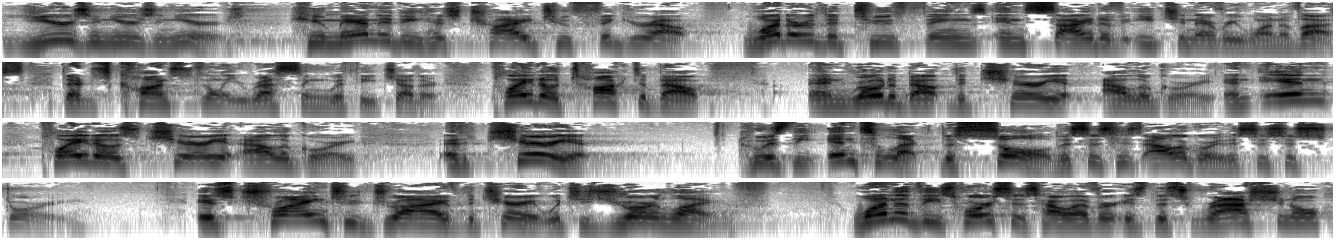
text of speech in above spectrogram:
years and years and years, humanity has tried to figure out what are the two things inside of each and every one of us that is constantly wrestling with each other. Plato talked about and wrote about the chariot allegory. And in Plato's chariot allegory, a chariot who is the intellect, the soul, this is his allegory, this is his story, is trying to drive the chariot, which is your life. One of these horses, however, is this rational,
